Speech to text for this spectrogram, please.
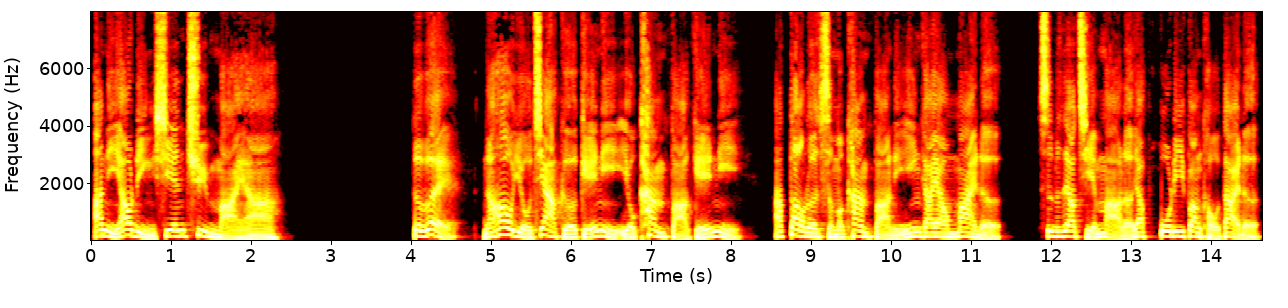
啊，你要领先去买啊，对不对？然后有价格给你，有看法给你，啊，到了什么看法，你应该要卖了，是不是要减码了，要获利放口袋了？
